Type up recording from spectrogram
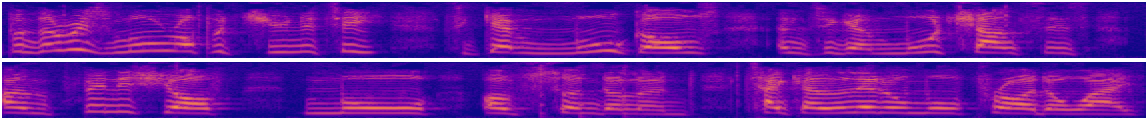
But there is more opportunity to get more goals and to get more chances and finish off more of Sunderland. Take a little more pride away.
